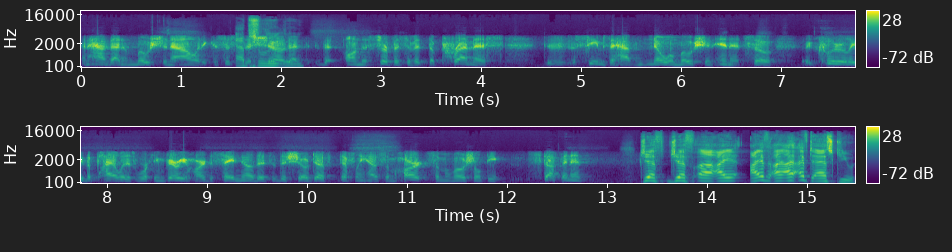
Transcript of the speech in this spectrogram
and have that emotionality. Because this Absolutely. is a show that, that on the surface of it the premise seems to have no emotion in it. So uh, clearly the pilot is working very hard to say no that the show def- definitely has some heart some emotional de- stuff in it Jeff, Jeff, uh, I, I have, I have to ask you.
